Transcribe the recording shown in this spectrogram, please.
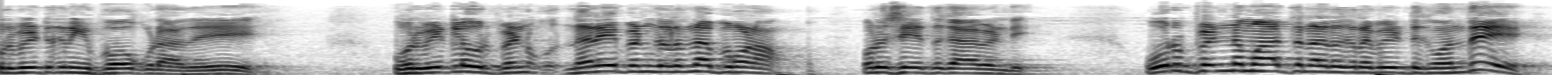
ஒரு வீட்டுக்கு நீங்கள் போகக்கூடாது. ஒரு வீட்டில் ஒரு பெண் நிறைய பெண்கள் இருந்தால் போகலாம் ஒரு விஷயத்துக்காக வேண்டி. ஒரு பெண்ணு மாத்திரம் இருக்கிற வீட்டுக்கு வந்து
